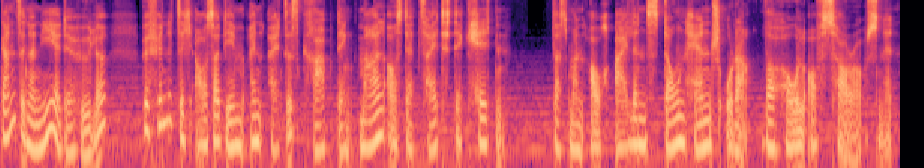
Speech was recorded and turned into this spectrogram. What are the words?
Ganz in der Nähe der Höhle befindet sich außerdem ein altes Grabdenkmal aus der Zeit der Kelten, das man auch Island Stonehenge oder The Hole of Sorrows nennt.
